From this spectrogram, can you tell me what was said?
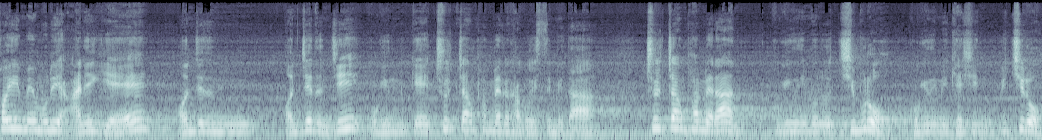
허위 매물이 아니기에 언제든 언제든지 고객님께 출장 판매를 가고 있습니다. 출장 판매란 고객님으로 집으로 고객님이 계신 위치로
